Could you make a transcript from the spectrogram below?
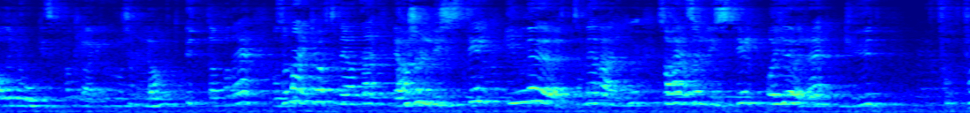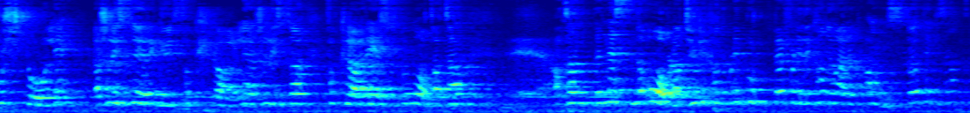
alle logiske forklaringer. Det går så langt utapå det. Og så merker jeg ofte det at jeg har så lyst til, i møte med verden, så har jeg så lyst til å gjøre Gud for forståelig. Jeg har så lyst til å gjøre Gud forklarlig. Jeg har så lyst til å forklare Jesus på en måte at han at han, det nesten det overnaturlige kan bli borte, fordi det kan jo være et anstøt ikke sant?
